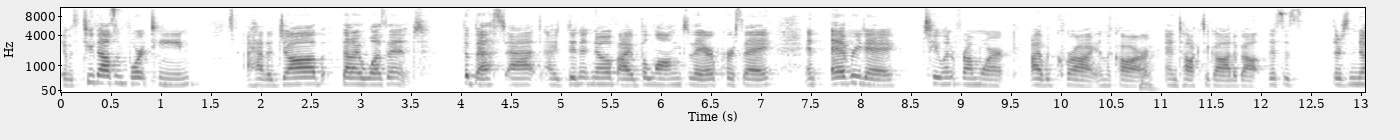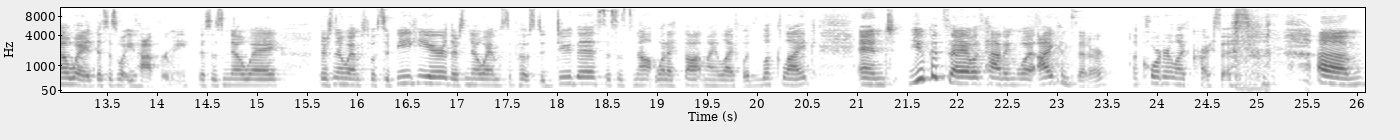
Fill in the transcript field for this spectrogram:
it was 2014. I had a job that I wasn't the best at. I didn't know if I belonged there per se. And every day to and from work, I would cry in the car hmm. and talk to God about this is, there's no way this is what you have for me. This is no way, there's no way I'm supposed to be here. There's no way I'm supposed to do this. This is not what I thought my life would look like. And you could say I was having what I consider a quarter life crisis. Mm -hmm. um,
